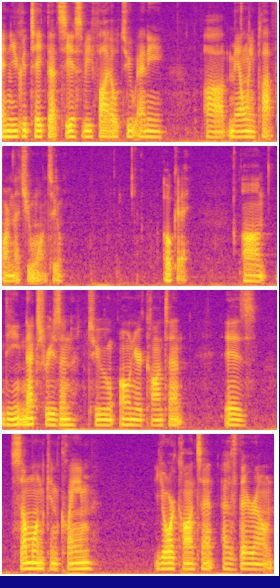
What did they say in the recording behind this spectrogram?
and you could take that CSV file to any uh, mailing platform that you want to. Okay. Um, the next reason to own your content is someone can claim your content as their own.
